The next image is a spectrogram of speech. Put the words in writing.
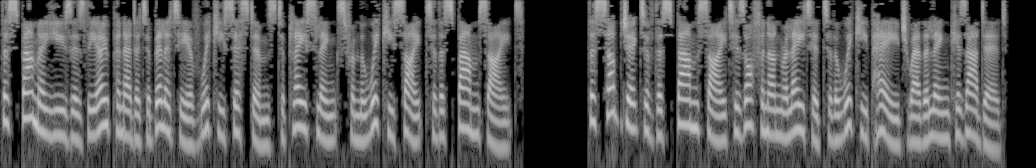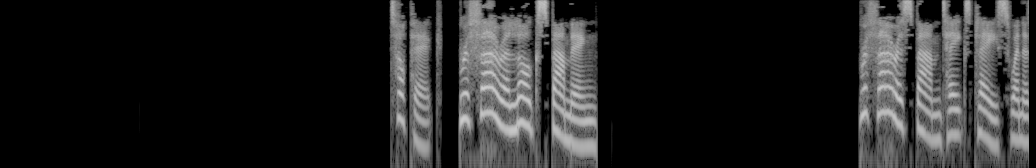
The spammer uses the open editability of wiki systems to place links from the wiki site to the spam site. The subject of the spam site is often unrelated to the wiki page where the link is added. Topic: Referrer log spamming. Referrer spam takes place when a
